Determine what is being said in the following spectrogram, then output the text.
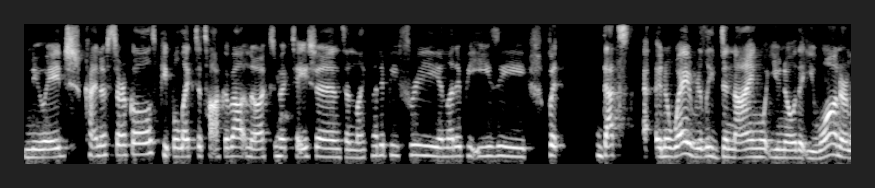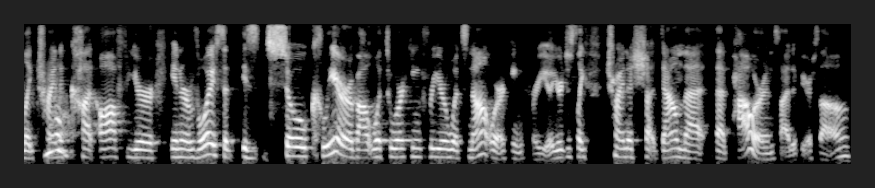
new age kind of circles, people like to talk about no expectations and like let it be free and let it be easy. But that's in a way really denying what you know that you want or like trying yeah. to cut off your inner voice that is so clear about what's working for you or what's not working for you. You're just like trying to shut down that that power inside of yourself.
